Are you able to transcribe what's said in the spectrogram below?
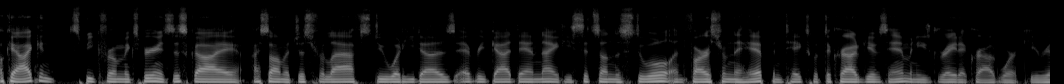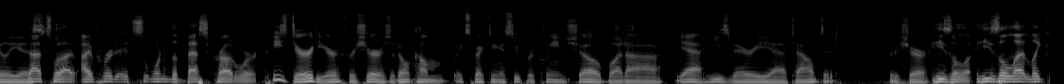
Okay, I can speak from experience. This guy, I saw him at Just for Laughs do what he does every goddamn night. He sits on the stool and fires from the hip and takes what the crowd gives him, and he's great at crowd work. He really is. That's what I, I've heard. It's one of the best crowd work. he's dirtier for sure, so don't come expecting a super clean show. But uh, yeah, he's very uh, talented for sure, He's a le- he's a le- like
